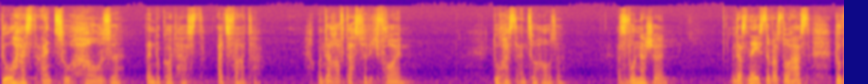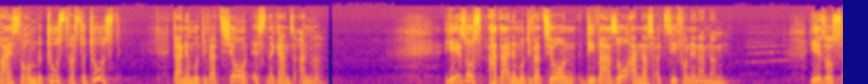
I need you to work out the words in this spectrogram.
Du hast ein Zuhause, wenn du Gott hast, als Vater. Und darauf darfst du dich freuen. Du hast ein Zuhause. Das ist wunderschön. Und das nächste, was du hast, du weißt, warum du tust, was du tust. Deine Motivation ist eine ganz andere. Jesus hatte eine Motivation, die war so anders als die von den anderen. Jesus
